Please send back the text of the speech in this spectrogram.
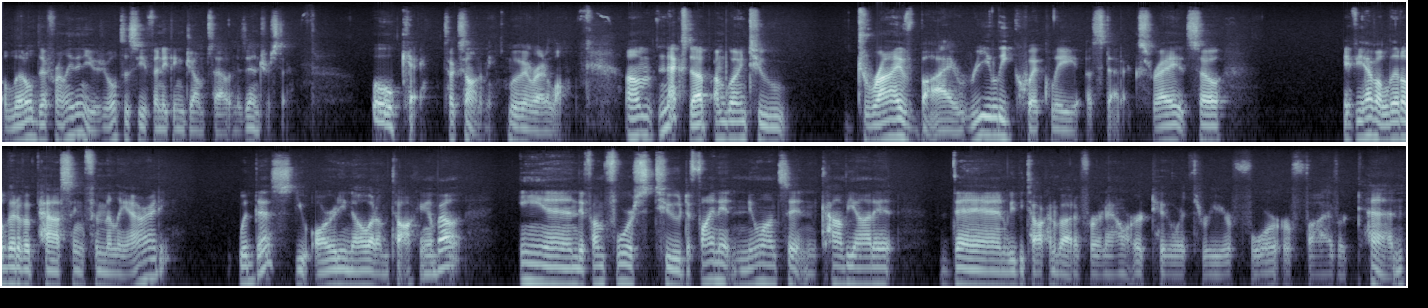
a little differently than usual to see if anything jumps out and is interesting. Okay, taxonomy, moving right along. Um, next up, I'm going to drive by really quickly aesthetics, right? So if you have a little bit of a passing familiarity with this. You already know what I'm talking about. And if I'm forced to define it and nuance it and caveat it, then we'd be talking about it for an hour or two or three or four or five or ten,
